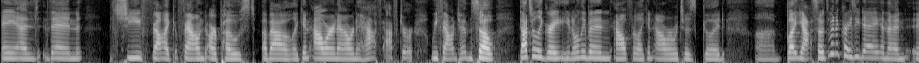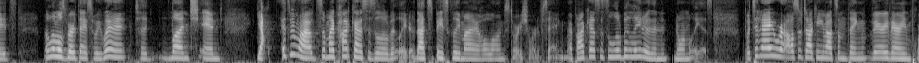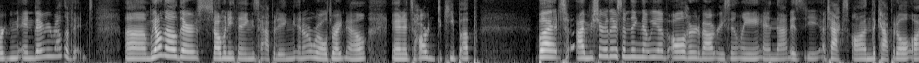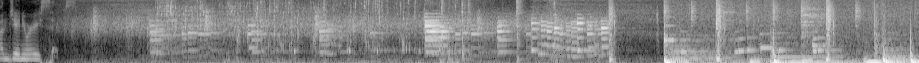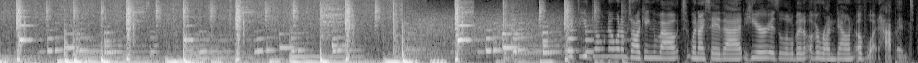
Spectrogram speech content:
and then she felt like found our post about like an hour, an hour and a half after we found him. So that's really great. He'd only been out for like an hour, which is good. Um, but yeah, so it's been a crazy day, and then it's my little's birthday, so we went to lunch and yeah, it's been wild. So my podcast is a little bit later. That's basically my whole long story short of saying my podcast is a little bit later than it normally is. But today we're also talking about something very, very important and very relevant. Um, we all know there's so many things happening in our world right now, and it's hard to keep up. But I'm sure there's something that we have all heard about recently, and that is the attacks on the Capitol on January 6th. Talking about when I say that, here is a little bit of a rundown of what happened.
